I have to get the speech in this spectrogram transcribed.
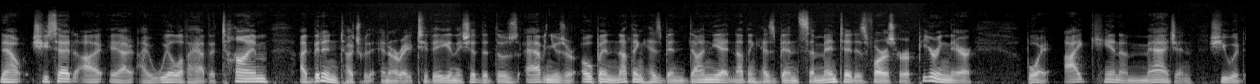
Now, she said, I, I, I, will if I have the time. I've been in touch with NRA TV, and they said that those avenues are open. Nothing has been done yet, nothing has been cemented as far as her appearing there. Boy, I can't imagine she would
